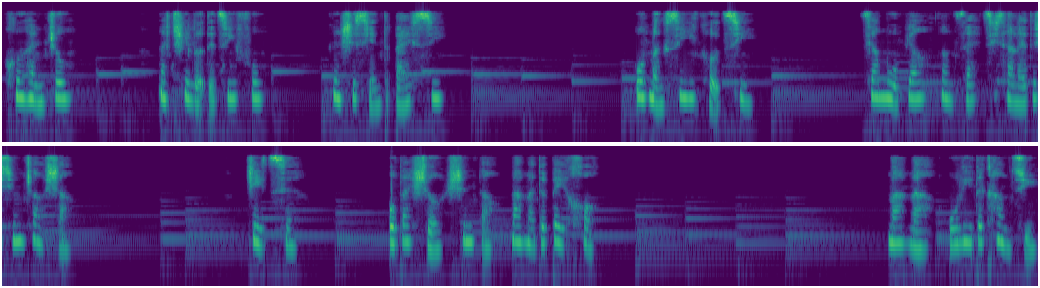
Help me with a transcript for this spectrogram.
昏暗中，那赤裸的肌肤更是显得白皙。我猛吸一口气，将目标放在接下来的胸罩上。这次，我把手伸到妈妈的背后，妈无力的抗拒，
